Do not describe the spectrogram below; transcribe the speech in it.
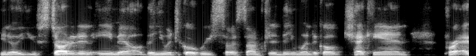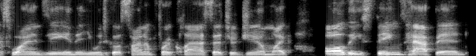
you know you started an email then you went to go research something then you went to go check in for x y and z and then you went to go sign up for a class at your gym like all these things happened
